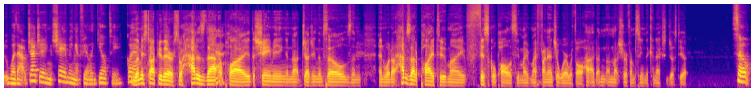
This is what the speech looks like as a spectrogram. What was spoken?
without judging and shaming and feeling guilty. Go ahead. Let me stop you there. So how does that yeah. apply the shaming and not judging themselves and and whatnot? How does that apply to my fiscal policy, my my financial wherewithal? How, I'm, I'm not sure if I'm seeing the connection just yet. So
